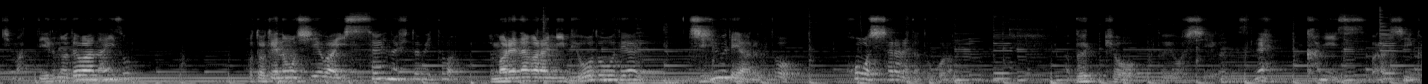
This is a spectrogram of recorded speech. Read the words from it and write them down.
決まっているのではないぞ。仏の教えは一切の人々は生まれながらに平等であり自由であるとこうおっしゃられたところ仏教という教えがですねいかに素晴らしいか。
